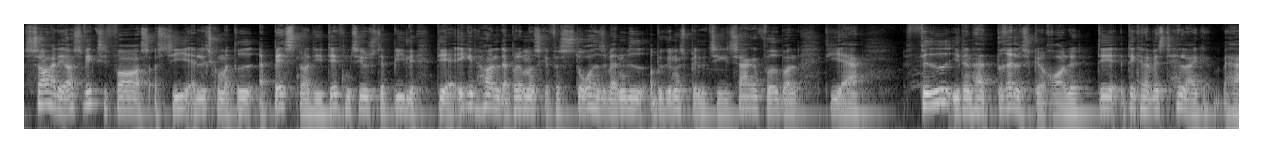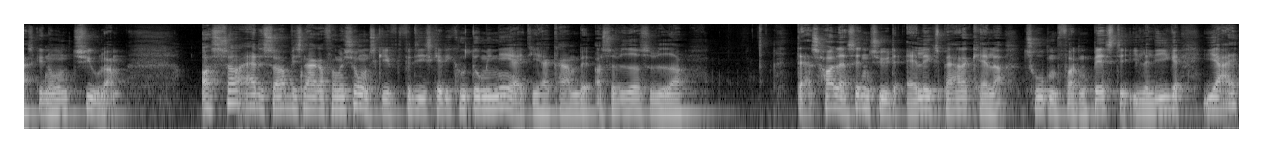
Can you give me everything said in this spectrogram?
så er det også vigtigt for os at sige, at Atletico Madrid er bedst, når de er defensivt stabile. Det er ikke et hold, der på den måde skal få storhedsvandvid og begynde at spille tiki-taka fodbold. De er fede i den her drilske rolle. Det, det kan der vist heller ikke herske nogen tvivl om. Og så er det så, at vi snakker formationsskift, fordi skal de kunne dominere i de her kampe, osv. osv. Deres hold er sindssygt. Alle eksperter kalder truppen for den bedste i La Liga. Jeg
